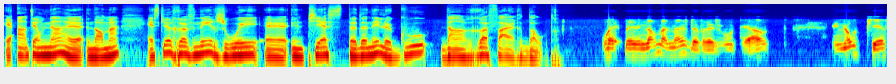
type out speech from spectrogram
Et en terminant, euh, Normand, est-ce que revenir jouer euh, une pièce t'a donné le goût d'en refaire d'autres? Oui, mais normalement, je devrais jouer au théâtre une autre pièce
